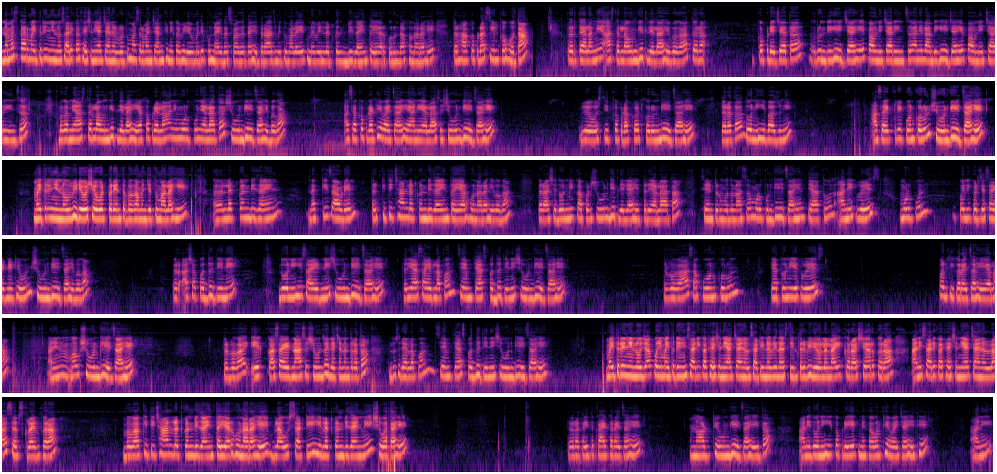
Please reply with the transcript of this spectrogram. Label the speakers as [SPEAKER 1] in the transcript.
[SPEAKER 1] नमस्कार मैत्रिणींनो सारिका फॅशन या चॅनलवर तुम्हा सर्वांच्या आणखीन एका व्हिडिओमध्ये पुन्हा एकदा स्वागत आहे. तर आज मी तुम्हाला एक नवीन लटकन डिझाईन तयार करून दाखवणार आहे. तर हा कपडा सिल्क होता. तर त्याला मी अस्तर लावून घेतलेला आहे बघा. तर कपड्याची आता रुंदी घ्यायची आहे पावणे चार इंच आणि लांबी घ्यायची आहे पावणे चार इंच. बघा मी अस्तर लावून घेतलेला आहे या कपड्याला आणि मुडपून याला आता शिवून घ्यायचं आहे बघा. असा कपडा ठेवायचा आहे आणि याला असं शिवून घ्यायचं आहे. व्यवस्थित कपडा कट करून घ्यायचा आहे. तर आता दोन्हीही बाजूनी असा एक त्रिकोण करून शिवून घ्यायचा आहे. मैत्रिणींनो व्हिडिओ शेवटपर्यंत बघा. म्हणजे तुम्हाला ही लटकन डिझाईन नक्कीच आवडेल. तर किती छान लटकन डिझाईन तयार होणार आहे बघा. तर असे दोन मी कापड शिवून घेतलेले आहेत. तर याला आता सेंटरमधून असं मुडपून घ्यायचं आहे. आणि त्यातून अनेक वेळेस मुडपून पलीकडच्या साईडने ठेवून शिवून घ्यायचं आहे बघा. तर अशा पद्धतीने दोन्हीही साईडने शिवून घ्यायचं आहे. तर या साईडला पण सेम त्याच पद्धतीने शिवून घ्यायचं आहे. तर बघा असा कोण करून त्यातून एक वेळेस पलटी करायचं आहे याला. आणि मग शिवून घ्यायचं आहे. तर बघा एका साईडनं असं शिवून झाल्याच्यानंतर आता दुसऱ्याला पण सेम त्याच पद्धतीने शिवून घ्यायचं आहे. मैत्रिणींनो ज्या कोणी मैत्रिणी सारिका फॅशन या चॅनलसाठी नवीन असतील तर व्हिडिओला लाईक करा शेअर करा आणि सारिका फॅशन या चॅनलला सबस्क्राईब करा. बघा किती छान लटकन डिझाईन तयार होणार आहे. ब्लाऊजसाठी ही लटकन डिझाईन मी शिवत आहे. तर आता इथं काय करायचं आहे? नॉट ठेवून घ्यायचं आहे इथं. आणि दोन्हीही कपडे एकमेकावर ठेवायचे आहेत हे. आणि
